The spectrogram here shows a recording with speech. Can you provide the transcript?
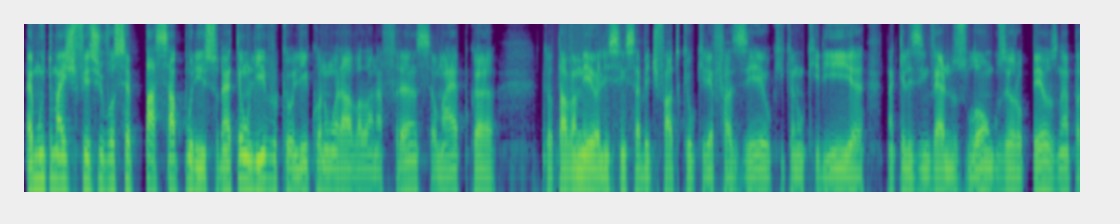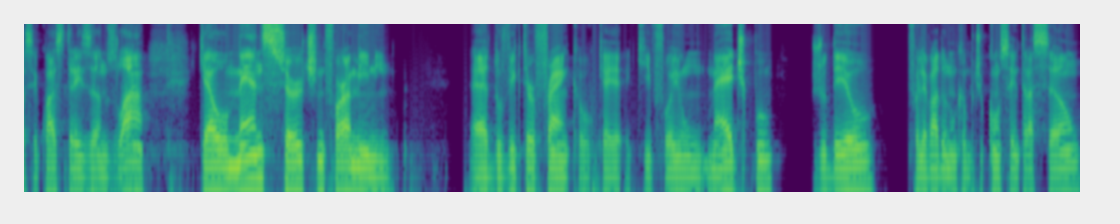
é muito mais difícil de você passar por isso, né? Tem um livro que eu li quando eu morava lá na França, uma época que eu estava meio ali sem saber de fato o que eu queria fazer, o que, que eu não queria, naqueles invernos longos europeus, né? Passei quase três anos lá, que é o Man's Searching for a Meaning, é, do Viktor Frankl, que, é, que foi um médico judeu, foi levado num campo de concentração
